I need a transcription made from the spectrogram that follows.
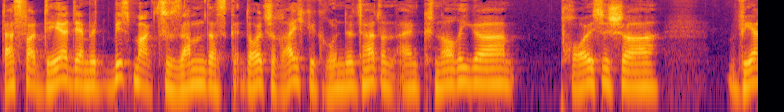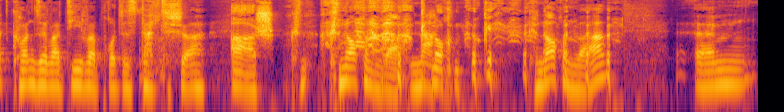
Das war der, der mit Bismarck zusammen das Deutsche Reich gegründet hat und ein knorriger preußischer wertkonservativer protestantischer Arsch. Knochen war. Na, Knochen, okay. Knochen war. Ähm,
